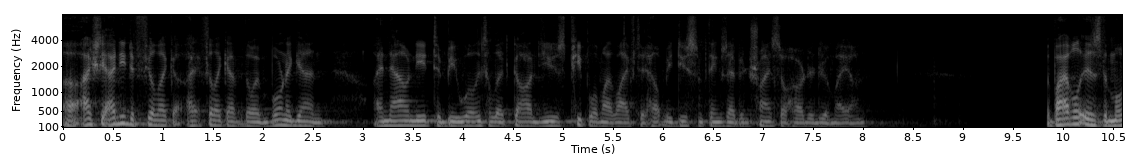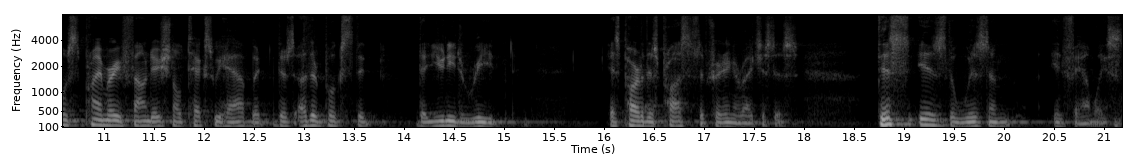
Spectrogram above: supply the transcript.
Uh, actually, I need to feel like I feel like I've, though I'm born again, I now need to be willing to let God use people in my life to help me do some things I've been trying so hard to do on my own. The Bible is the most primary foundational text we have, but there's other books that, that you need to read as part of this process of training in righteousness. This is the wisdom in families.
